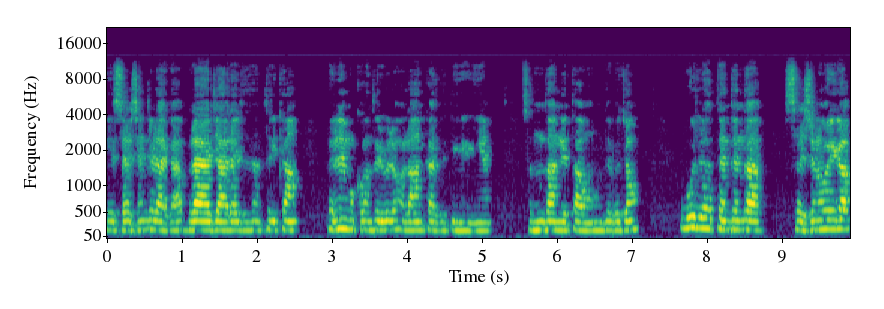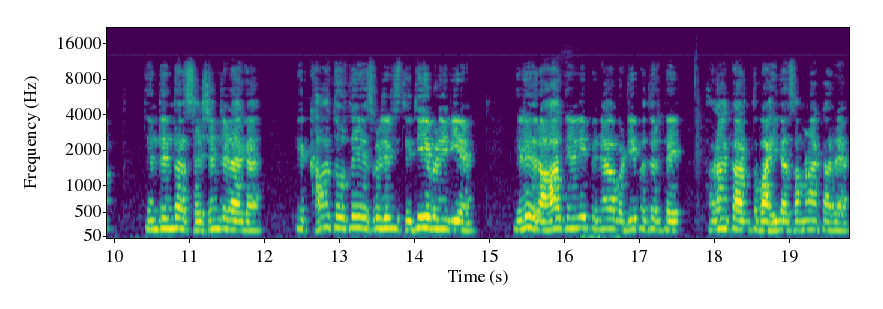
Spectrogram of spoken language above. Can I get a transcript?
ਇਹ ਸੈਸ਼ਨ ਜਿਹੜਾ ਹੈਗਾ ਬੁਲਾਇਆ ਜਾ ਰਿਹਾ ਜਿਸ ਦਾ ਤਰੀਕਾ ਪਹਿਲੇ ਮੁੱਖ ਮੰਤਰੀ ਵੱਲੋਂ ਐਲਾਨ ਕਰ ਦਿੱਤੀਆਂ ਗਈਆਂ। ਦਾ ਨੇਤਾ ਹੋਣ ਦੇ ਵਜੋਂ ਉਹ ਜਿਹੜਾ ਤਿੰਨ ਦਿਨ ਦਾ ਸੈਸ਼ਨ ਹੋਏਗਾ। ਤਿੰਨ ਦਿਨ ਦਾ ਸੈਸ਼ਨ ਜਿਹੜਾ ਹੈਗਾ ਇਹ ਖਾਸ ਤੌਰ ਤੇ ਇਸ ਵੇਲੇ ਜਿਹੜੀ ਸਥਿਤੀ ਇਹ ਬਣੀ ਵੀ ਹੈ ਜਿਹੜੇ ਰਾਹਤ ਦੇਣ ਲਈ ਪੰਜਾਬ ਵੱਡੀ ਪੱਧਰ ਤੇ ਹੜ੍ਹਾਂ ਕਾਰਨ ਤਬਾਹੀ ਦਾ ਸਾਹਮਣਾ ਕਰ ਰਿਹਾ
